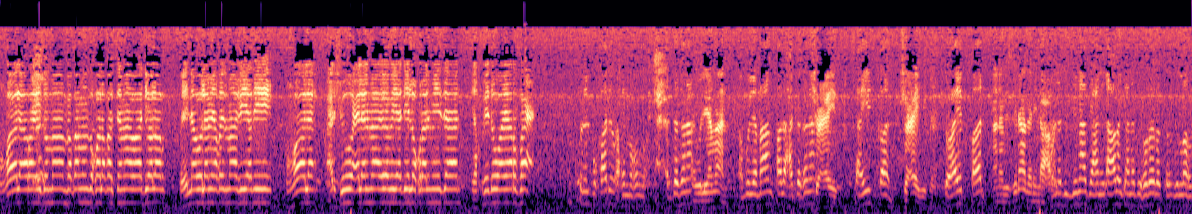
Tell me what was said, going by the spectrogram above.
وقال أرأيتم ما أنفق منذ خلق السماوات والأرض؟ فإنه لم يغض ما في يده. وقال عرشه على الماء وبيده الأخرى الميزان. يخفض ويرفع. يقول البخاري رحمه الله حدثنا أبو اليمان. أبو اليمان قال حدثنا شعيب. سعيد قال شعيب. شعيب قال عن ابي الزناد عن الأعرج. عن ابي الزناد عن الأعرج عن ابي هريره رضي الله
